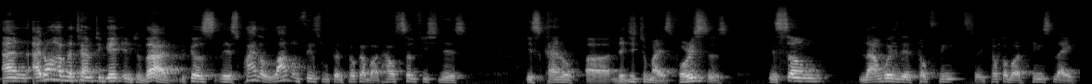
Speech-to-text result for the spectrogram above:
And I don't have the time to get into that because there's quite a lot of things we can talk about how selfishness is kind of uh, legitimized. For instance, in some language, they talk, things, they talk about things like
